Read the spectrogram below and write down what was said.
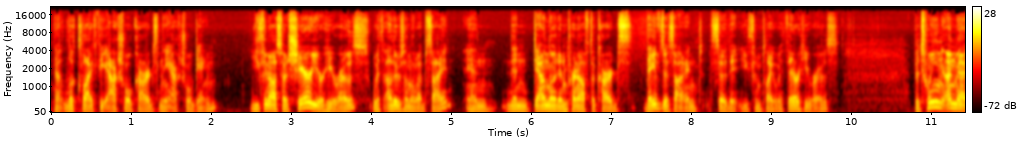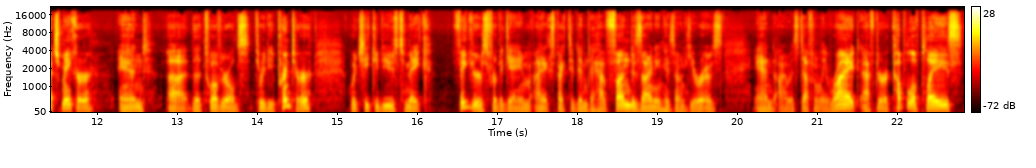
that look like the actual cards in the actual game. You can also share your heroes with others on the website and then download and print off the cards they've designed so that you can play with their heroes. Between Unmatched Maker and uh, the 12 year old's 3D printer, which he could use to make figures for the game, I expected him to have fun designing his own heroes, and I was definitely right. After a couple of plays,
